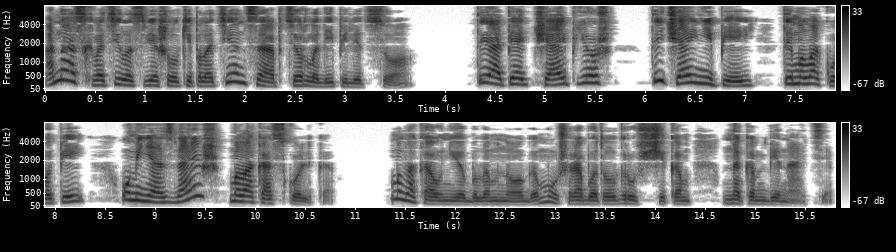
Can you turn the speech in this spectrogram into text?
Она схватила с вешалки полотенце, обтерла Липе лицо. «Ты опять чай пьешь? Ты чай не пей, ты молоко пей. У меня, знаешь, молока сколько?» Молока у нее было много, муж работал грузчиком на комбинате.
